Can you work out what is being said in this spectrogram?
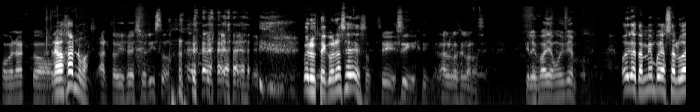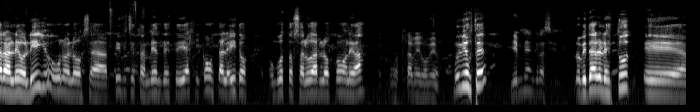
Comen harto. Trabajar nomás. Harto bife de chorizo. Bueno, ¿usted conoce de eso? Sí, sí, algo se conoce. Que les vaya muy bien. Pues. Oiga, también voy a saludar a Leo Lillo, uno de los eh, artífices también de este viaje. ¿Cómo está, Leito? Un gusto saludarlo. ¿Cómo le va? ¿Cómo está, amigo mío? Muy bien, ¿usted? Bien, bien, gracias. Propietario del Stud, eh,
